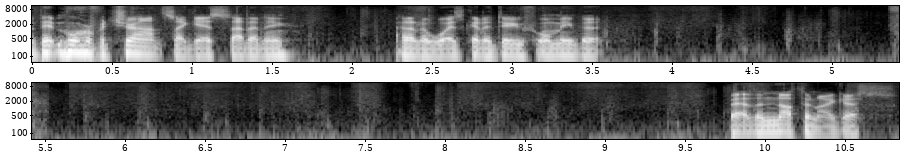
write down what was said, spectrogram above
a bit more of a chance, I guess. I don't know. I don't know what it's going to do for me, but better than nothing, I guess.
